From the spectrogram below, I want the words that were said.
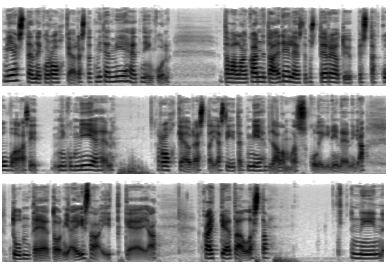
miesten niin kuin rohkeudesta, että miten miehet niin kuin, tavallaan kannetaan edelleen sitä stereotyyppistä kuvaa siitä niin kuin miehen rohkeudesta ja siitä, että miehen pitää olla maskuliininen ja tunteeton ja ei saa itkeä ja kaikkea tällaista. Niin,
